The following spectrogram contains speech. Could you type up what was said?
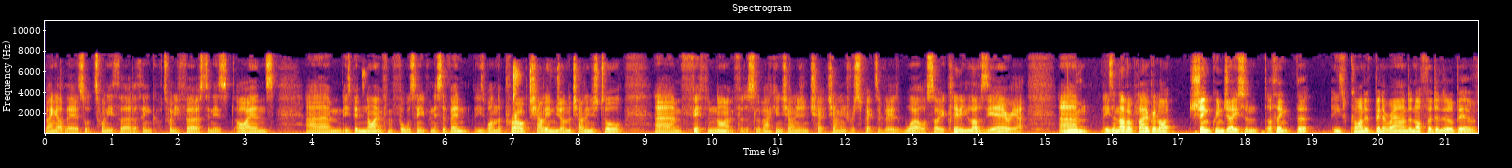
bang up there, sort of 23rd, I think, or 21st in his irons. Um, he's been 9th and 14th in this event. He's won the Prague Challenge on the Challenge Tour, um, 5th and 9th at the Slovakian Challenge and Czech Challenge, respectively, as well. So he clearly loves the area. Um, mm. He's another player, a bit like Shinkwin Jason. I think that he's kind of been around and offered a little bit of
